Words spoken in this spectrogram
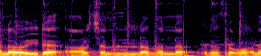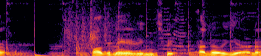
അലോയിയുടെ ആർച്ചെല്ലാം നല്ല രസമാണ്. പതിനേഴ് ഇഞ്ച് അലോയിയാണ്.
